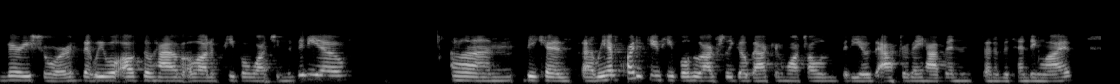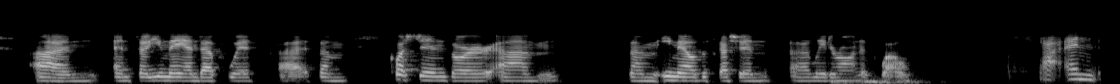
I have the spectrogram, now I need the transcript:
very sure that we will also have a lot of people watching the video um, because uh, we have quite a few people who actually go back and watch all of the videos after they happen instead of attending live. Um, and so you may end up with uh, some questions or um, some email discussions uh, later on as well. Yeah, and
